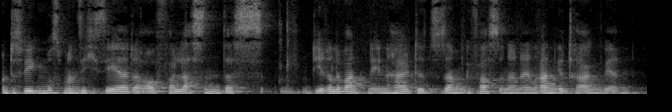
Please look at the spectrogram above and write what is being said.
Und deswegen muss man sich sehr darauf verlassen, dass die relevanten Inhalte zusammengefasst und an einen rangetragen werden.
